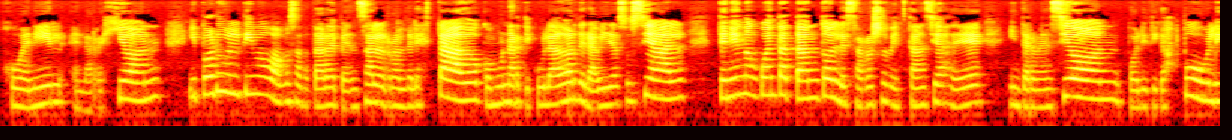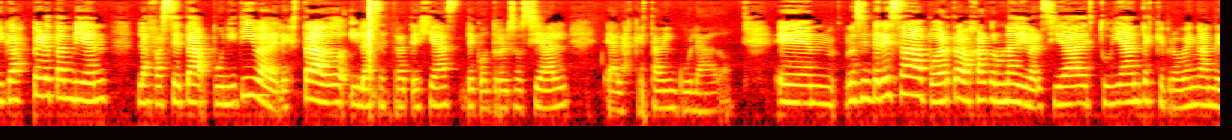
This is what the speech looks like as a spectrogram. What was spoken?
juvenil en la región y por último vamos a tratar de pensar el rol del Estado como un articulador de la vida social, teniendo en cuenta tanto el desarrollo de instancias de intervención, políticas públicas, pero también la faceta punitiva del Estado y las estrategias de control social a las que está vinculado. Em, nos interesa poder trabajar con una diversidad de estudiantes que provengan de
